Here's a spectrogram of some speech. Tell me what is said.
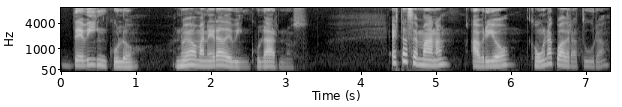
de vínculo, nueva manera de vincularnos. Esta semana abrió con una cuadratura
